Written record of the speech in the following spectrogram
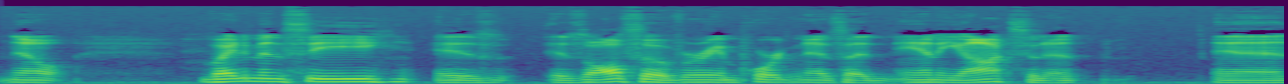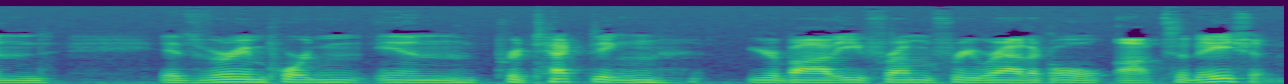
Now, vitamin C is is also very important as an antioxidant, and it's very important in protecting your body from free radical oxidation.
